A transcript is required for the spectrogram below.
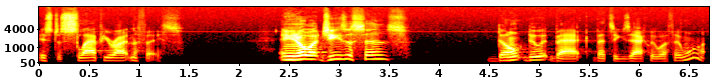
is to slap you right in the face. And you know what Jesus says? Don't do it back. That's exactly what they want.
